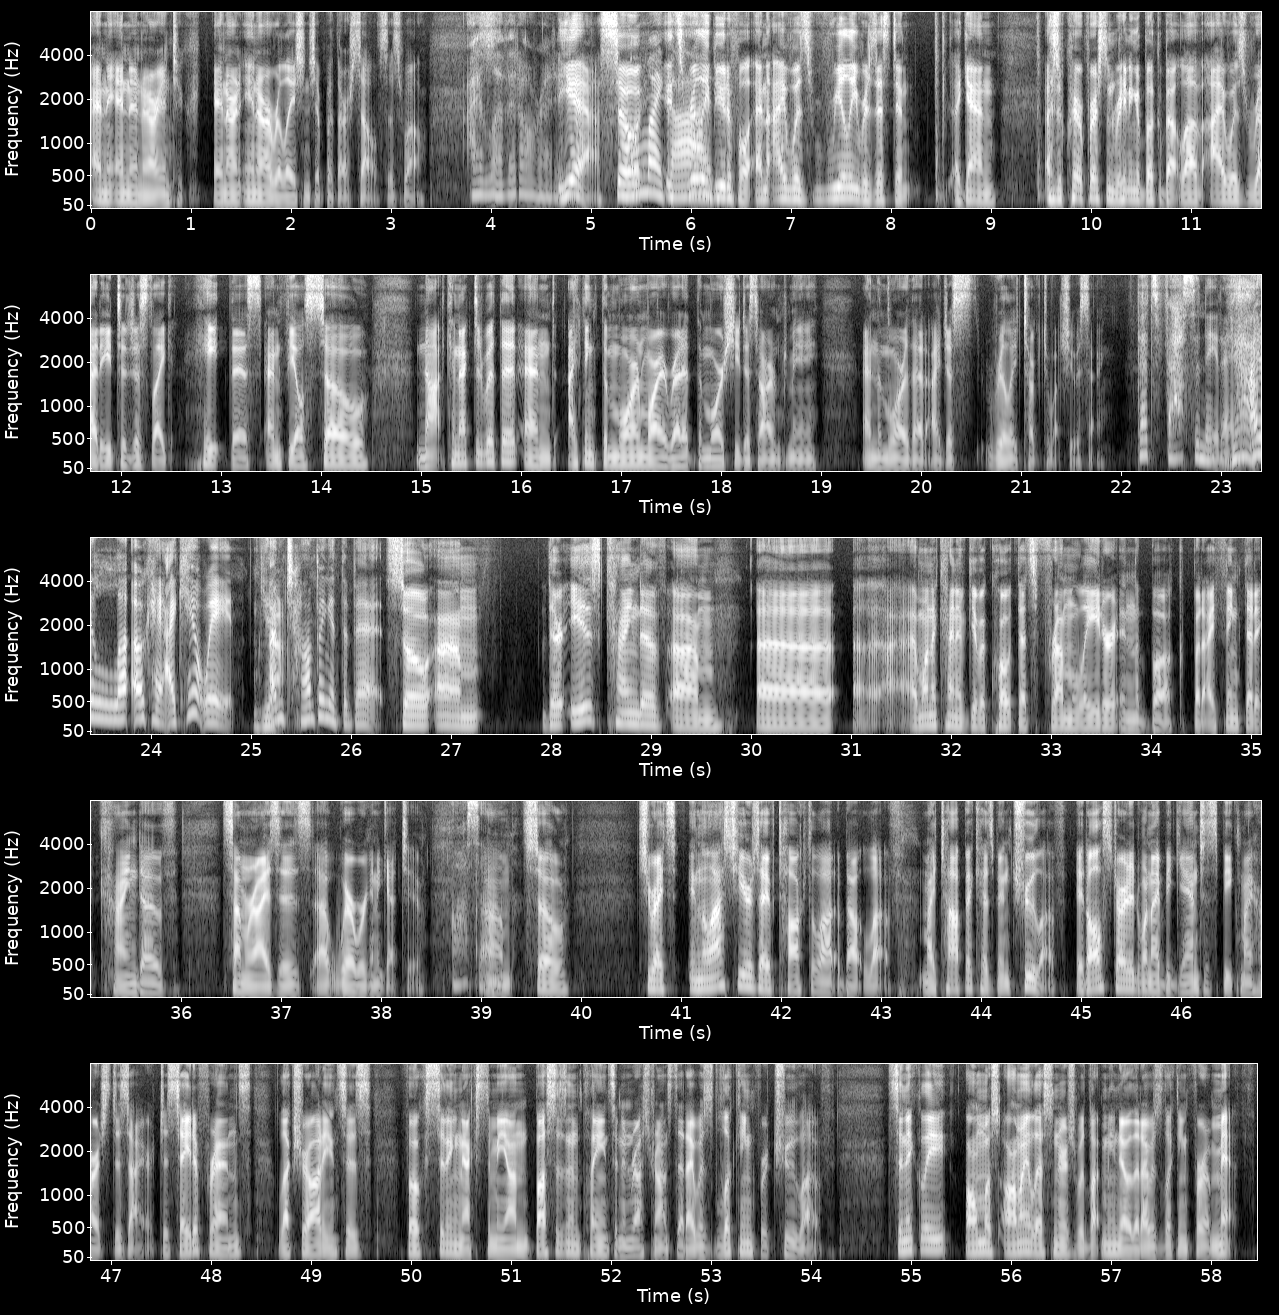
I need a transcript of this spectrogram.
and and in our inter- and our, in our relationship with ourselves as well. I love it already. Yeah. So Oh my it's really beautiful. And I was really resistant. Again, as a queer person reading a book about love, I was ready to just like hate this and feel so not connected with it. And I think the more and more I read it, the more she disarmed me and the more that I just really took to what she was saying. That's fascinating. Yeah. I love. Okay, I can't wait. Yeah. I'm chomping at the bit. So um, there is kind of um, uh, uh, I want to kind of give a quote that's from later in the book, but I think that it kind of summarizes uh, where we're going to get to. Awesome. Um, so she writes In the last years, I have talked a lot about love. My topic has been true love. It all started when I began to speak my heart's desire, to say to friends, lecture audiences, folks sitting next to me on buses and planes and in restaurants that I was looking for true love. Cynically, almost all my listeners would let me know that I was looking for a myth.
